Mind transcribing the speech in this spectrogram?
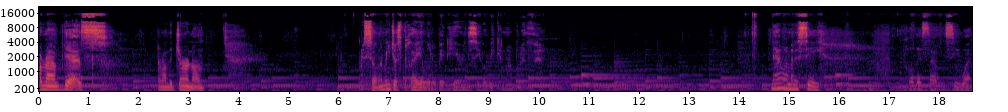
around this, around the journal. So let me just play a little bit here and see what we come up with. Now I'm going to see, pull this out and see what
